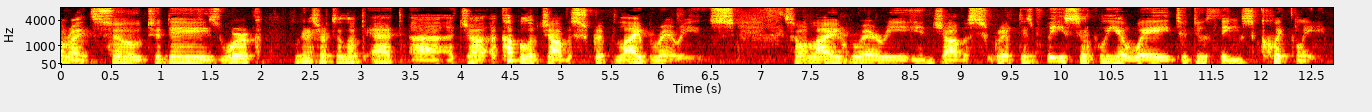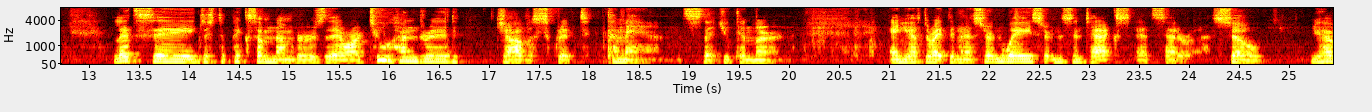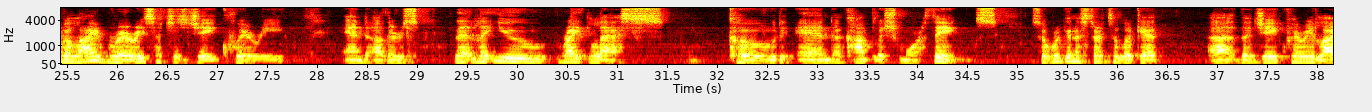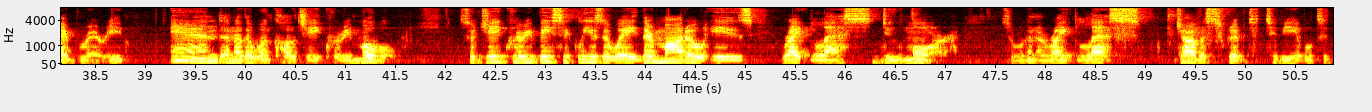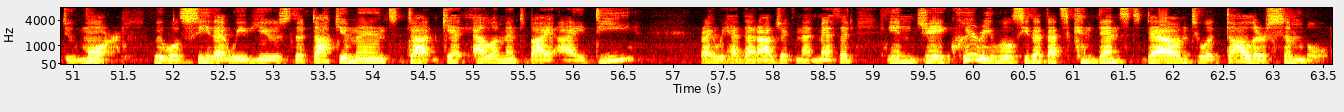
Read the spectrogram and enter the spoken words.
Alright, so today's work, we're going to start to look at uh, a, a couple of JavaScript libraries. So a library in JavaScript is basically a way to do things quickly. Let's say, just to pick some numbers, there are 200 JavaScript commands that you can learn. And you have to write them in a certain way, certain syntax, etc. So you have a library such as jQuery and others that let you write less code and accomplish more things. So we're going to start to look at uh, the jQuery library and another one called jQuery Mobile. So jQuery basically is a way, their motto is write less, do more. So we're going to write less JavaScript to be able to do more. We will see that we've used the document.getElement by ID right? We had that object and that method. In jQuery, we'll see that that's condensed down to a dollar symbol.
